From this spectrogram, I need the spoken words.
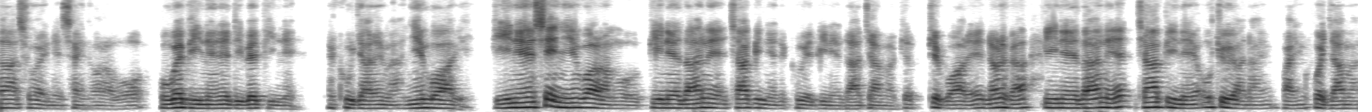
နာအစိုးရနဲ့ဆိုင်သွားတာပေါ့ဟိုဘက်ပြည်နယ်နဲ့ဒီဘက်ပြည်နယ်တစ်ခုကြားထဲမှာအငင်းပွားပြီ ပြည်နယ်အဆင့်ချင်းပေါ်တာမဟုတ်ပြည်နယ်သားနဲ့အခြားပြည်နယ်တစ်ခုရဲ့ပြည်နယ်သားကြားမှာဖြစ်ဖြစ်ပွားတယ်နောက်တစ်ခါပြည်နယ်သားနဲ့အခြားပြည်နယ်အုပ်ချုပ်ရနိုင်ပိုင်းအဖွဲ့ကြားမှာ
